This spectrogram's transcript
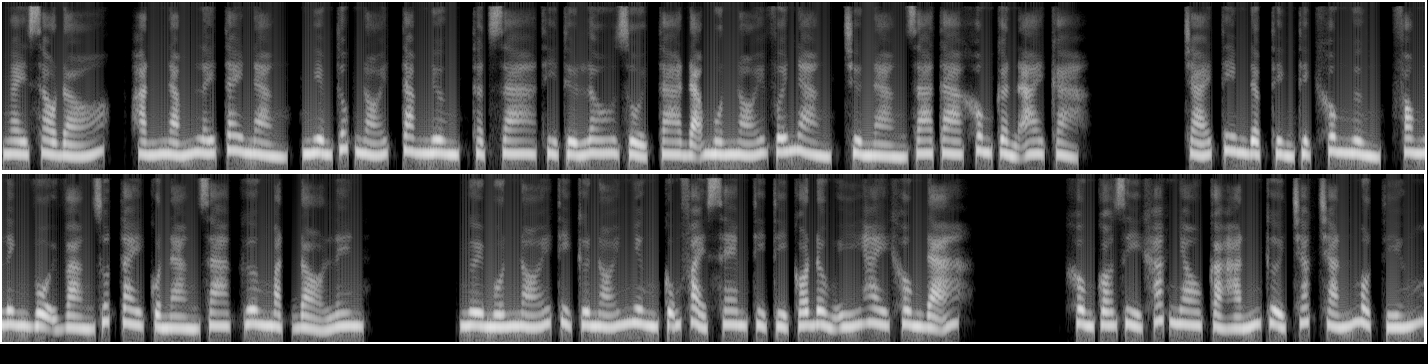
Ngay sau đó, hắn nắm lấy tay nàng, nghiêm túc nói tam nương, thật ra thì từ lâu rồi ta đã muốn nói với nàng, trừ nàng ra ta không cần ai cả. Trái tim đập thình thịch không ngừng, phong linh vội vàng rút tay của nàng ra gương mặt đỏ lên. Người muốn nói thì cứ nói nhưng cũng phải xem thì thì có đồng ý hay không đã. Không có gì khác nhau cả hắn cười chắc chắn một tiếng.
